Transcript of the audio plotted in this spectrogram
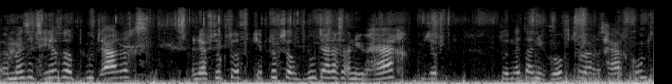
Een mens heeft heel veel bloedaders. En heeft ook je hebt ook zo bloedaders aan je haar. Zo, zo net aan je hoofd, waar het haar komt.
